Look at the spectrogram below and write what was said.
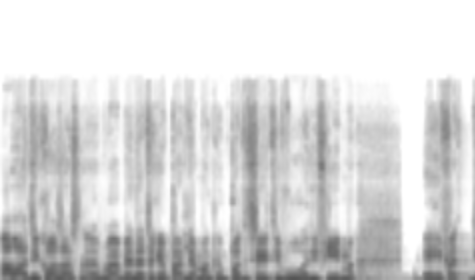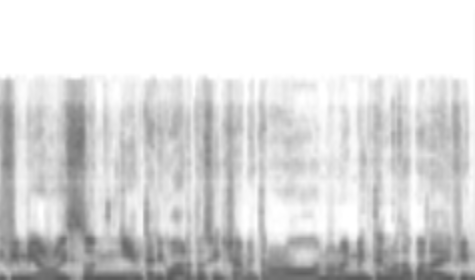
No, ma di cosa? Eh, Abbiamo detto che parliamo anche un po' di serie TV e di film. E infatti di film io non ho visto niente a riguardo, sinceramente, non ho, non ho in mente nulla da guardare di film.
